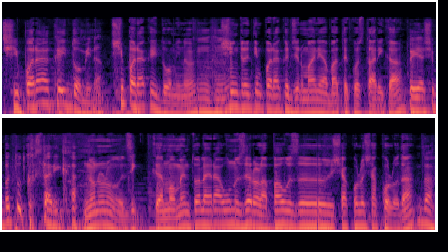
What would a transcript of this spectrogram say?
și părea că îi domină. și părea că îi domină Mhm. și între timp părea că Germania bate Costa Rica. Că i-a și bătut Costa Rica. Nu, nu, nu, zic că în momentul ăla era 1-0 la pauză și acolo și acolo, da? Da.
